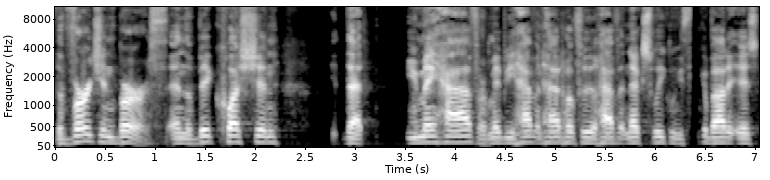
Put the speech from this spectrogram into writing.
the virgin birth. And the big question that you may have, or maybe you haven't had, hopefully you'll have it next week when you think about it, is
